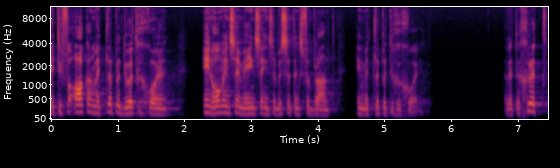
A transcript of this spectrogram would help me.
Het toe vir Akan met klippe doodgegooi en hom en sy mense en sy besittings verbrand en met klippe toegegooi. Hulle het 'n groot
